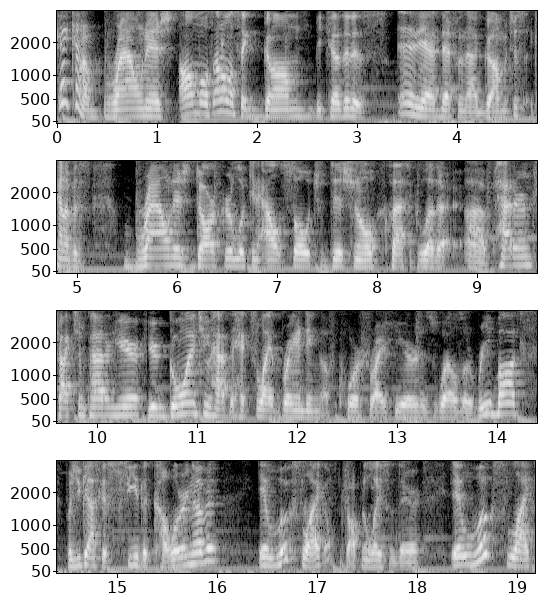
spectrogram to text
kind of brownish, almost, I don't wanna say gum because it is, eh, yeah, definitely not gum. It's just kind of this brownish, darker looking outsole, traditional classic leather uh, pattern, traction pattern here. You're going to have the Hexalite branding, of course, right here, as well as a Reebok, but you guys can see the coloring of it it looks like, oh, dropping the laces there, it looks like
